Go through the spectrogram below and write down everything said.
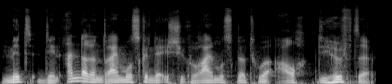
mit den anderen drei Muskeln der Ischiochoralmuskulatur auch die Hüfte.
